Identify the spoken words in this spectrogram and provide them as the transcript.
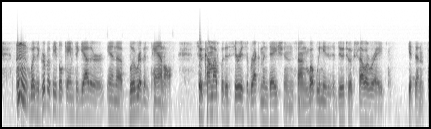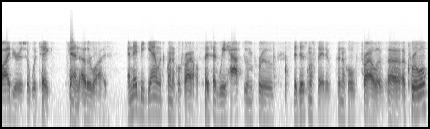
was a group of people came together in a blue ribbon panel to come up with a series of recommendations on what we needed to do to accelerate, get done in five years, what would take 10 otherwise. And they began with clinical trials. They said we have to improve the dismal state of clinical trial uh, accrual,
